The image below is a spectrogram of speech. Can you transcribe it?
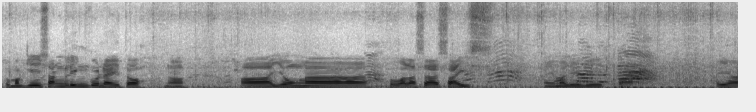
So, mag-iisang linggo na ito, no? Ah, yung ah, wala sa size ay maliliit pa. Kaya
